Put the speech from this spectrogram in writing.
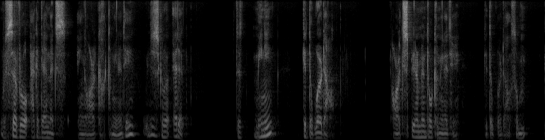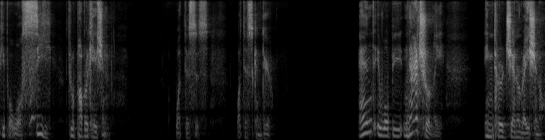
with several academics in our community, we're just going to edit the meaning, get the word out. Our experimental community, get the word out. So people will see through publication what this is, what this can do. And it will be naturally intergenerational,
